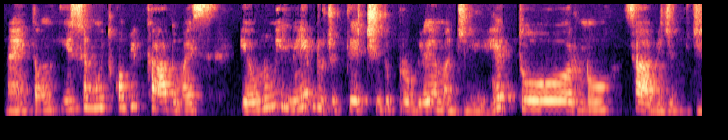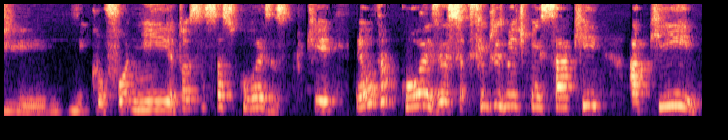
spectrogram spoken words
né? Então, isso é muito complicado, mas eu não me lembro de ter tido problema de retorno, sabe, de, de, microfonia, todas essas coisas, porque é outra coisa, é simplesmente pensar que aqui,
